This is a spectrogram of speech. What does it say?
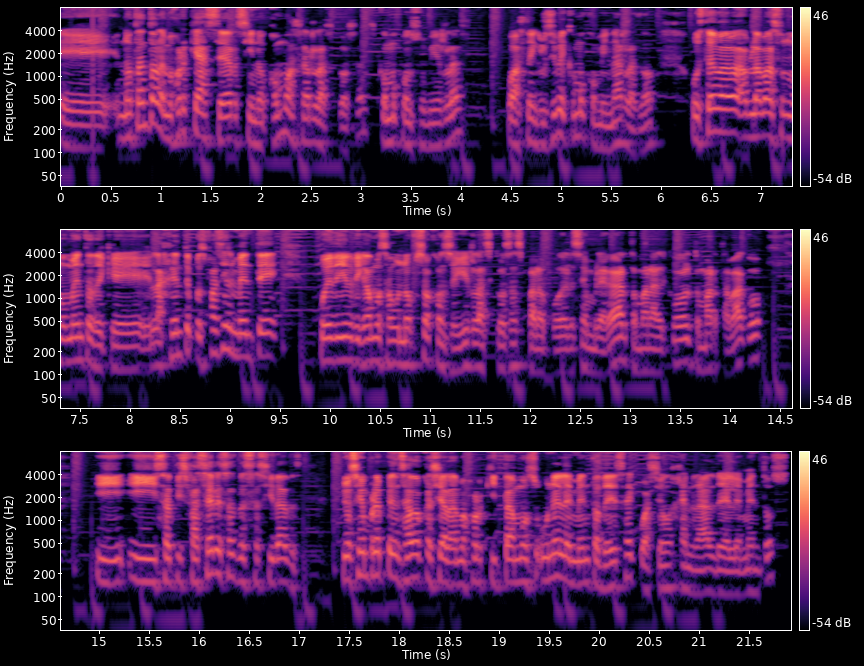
eh, no tanto a lo mejor qué hacer, sino cómo hacer las cosas, cómo consumirlas, o hasta inclusive cómo combinarlas, ¿no? Usted hablaba hace un momento de que la gente pues fácilmente puede ir, digamos, a un Oxxo a conseguir las cosas para poderse embriagar, tomar alcohol, tomar tabaco y, y satisfacer esas necesidades. Yo siempre he pensado que si a lo mejor quitamos un elemento de esa ecuación general de elementos,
